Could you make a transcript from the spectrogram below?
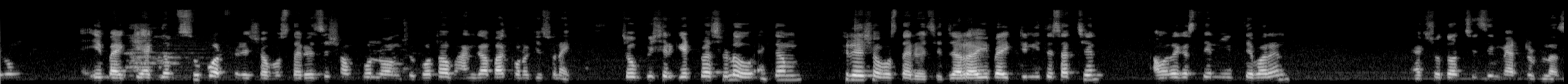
এবং এই বাইকটি একদম সুপার ফ্রেশ অবস্থায় রয়েছে, সম্পূর্ণ অংশ। কোথাও ভাঙ্গা বা কোনো কিছু নাই। চব্বিশের গেট পাস হলেও একদম ফ্রেশ অবস্থায় রয়েছে। যারা এই বাইকটি নিতে চাচ্ছেন, আমাদের কাছ থেকে নিতে পারেন একশো দশ সিসি মেট্রো প্লাস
